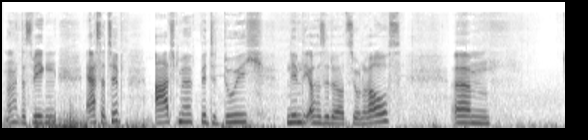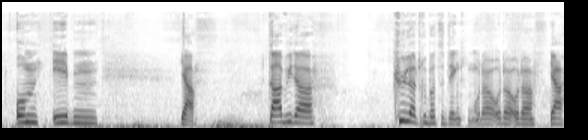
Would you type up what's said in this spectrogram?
Ne? Deswegen, erster Tipp, atme bitte durch, nimm dich aus der Situation raus, ähm, um eben, ja, da wieder kühler drüber zu denken oder, oder, oder ja,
